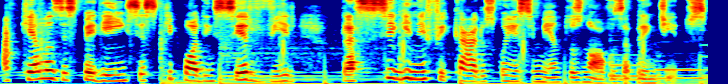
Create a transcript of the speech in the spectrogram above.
aquelas experiências que podem servir para significar os conhecimentos novos aprendidos.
